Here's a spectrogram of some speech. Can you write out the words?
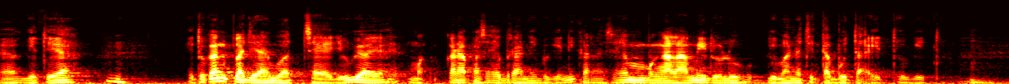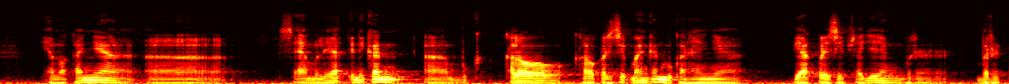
ya, gitu ya. Itu kan pelajaran buat saya juga ya. Mak- kenapa saya berani begini? Karena saya mengalami dulu gimana cinta buta itu gitu ya makanya eh, saya melihat ini kan buk- kalau kalau persib main kan bukan hanya pihak persib saja yang ber- ber-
